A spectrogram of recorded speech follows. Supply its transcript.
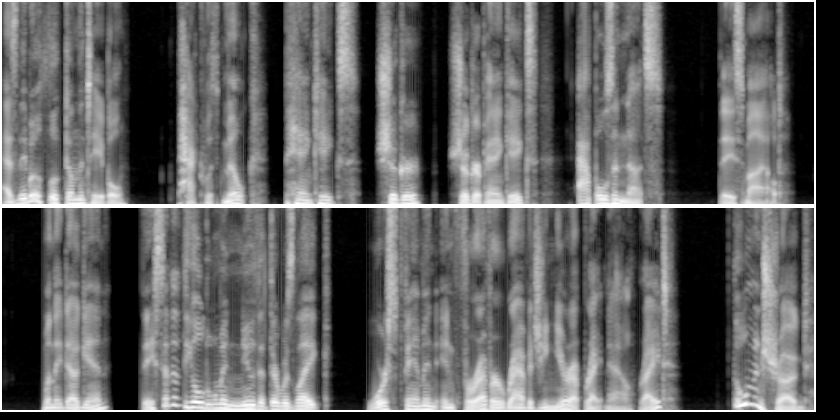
As they both looked on the table, packed with milk, pancakes, sugar, sugar pancakes, apples, and nuts, they smiled. When they dug in, they said that the old woman knew that there was like worst famine in forever ravaging Europe right now, right? The woman shrugged.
